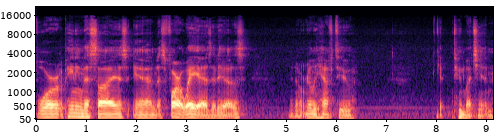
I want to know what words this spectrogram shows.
for a painting this size and as far away as it is, you don't really have to get too much in.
